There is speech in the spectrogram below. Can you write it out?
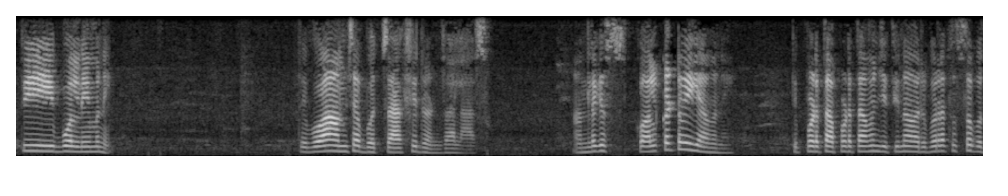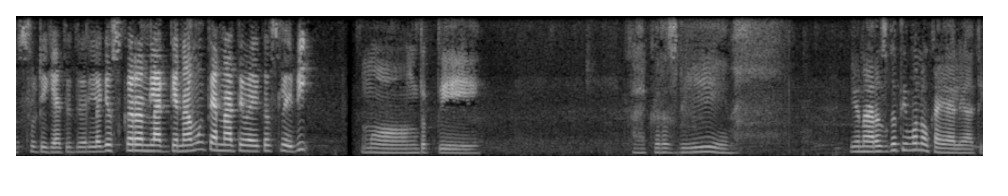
ती बोलणे म्हणे. ते बुवा आमच्या बच्चा ॲक्सिडेंट झाला असं. आणि लगेच कॉल कटवी घ्या म्हणे. ते पडता पडता म्हणजे तिनावर बरं सोबत सुटी घ्या ते लगेच करण लागते ना मग त्या नातेवाईक असले बी. मग ते काय करस बे? येणारच गती म्हणू काय आले आधी.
